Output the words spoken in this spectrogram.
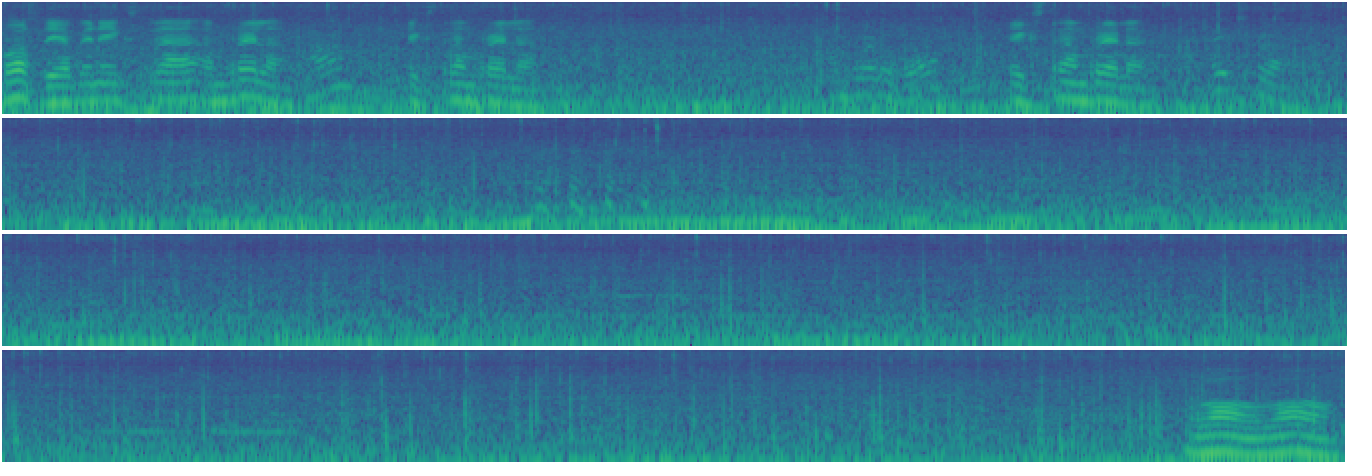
Boss, do you have an extra umbrella? Huh? Extra umbrella. Umbrella what? Extra umbrella. Extra. Whoa, whoa.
